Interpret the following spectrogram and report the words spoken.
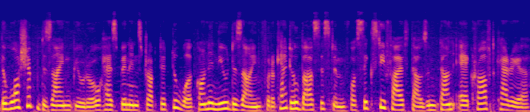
The Warship Design Bureau has been instructed to work on a new design for a CATOBAR system for 65,000-ton aircraft carrier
